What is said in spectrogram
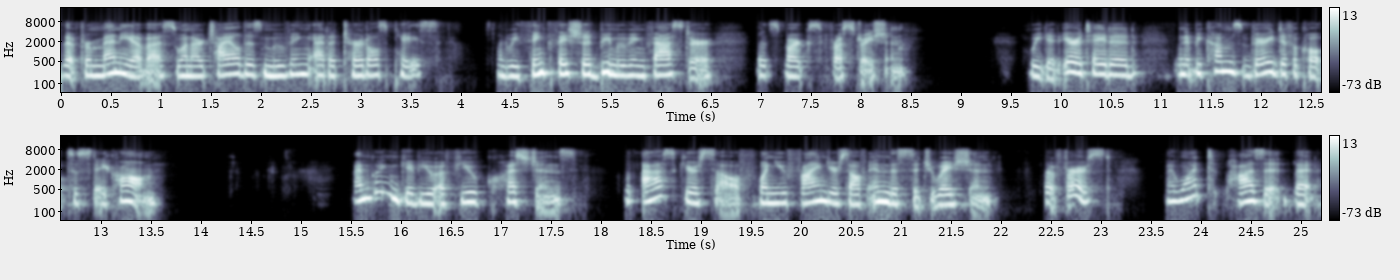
that for many of us, when our child is moving at a turtle's pace and we think they should be moving faster, it sparks frustration. We get irritated and it becomes very difficult to stay calm. I'm going to give you a few questions to ask yourself when you find yourself in this situation. But first, I want to posit that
